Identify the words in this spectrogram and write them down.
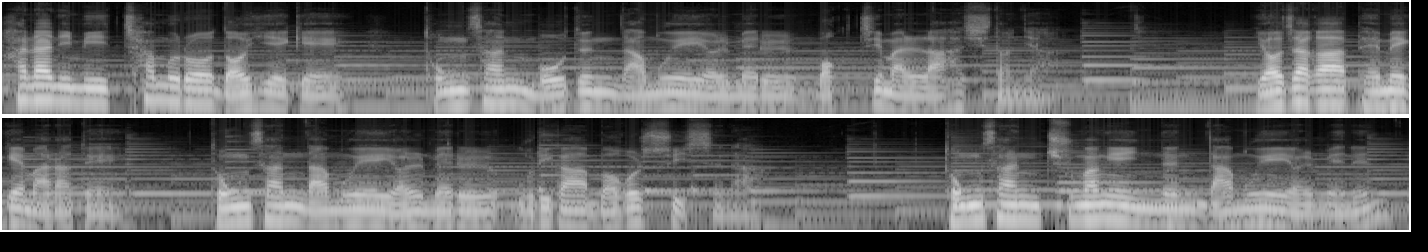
하나님이 참으로 너희에게 동산 모든 나무의 열매를 먹지 말라 하시더냐. 여자가 뱀에게 말하되 동산 나무의 열매를 우리가 먹을 수 있으나 동산 중앙에 있는 나무의 열매는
